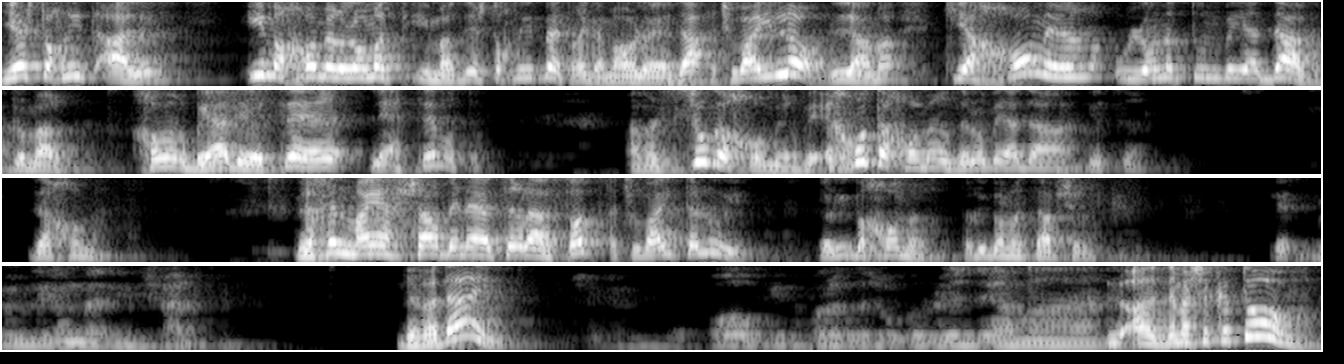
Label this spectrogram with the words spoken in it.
יש תוכנית א', אם החומר לא מתאים אז יש תוכנית ב', רגע מה הוא לא ידע? התשובה היא לא, למה? כי החומר הוא לא נתון בידיו, כלומר חומר ביד היוצר לעצב אותו, אבל סוג החומר ואיכות החומר זה לא ביד היוצר, זה החומר. ולכן מה ישר בעיני היוצר לעשות? התשובה היא תלוי, תלוי בחומר, תלוי במצב שלו. כן. בוודאי. לא, אז זה מה שכתוב.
